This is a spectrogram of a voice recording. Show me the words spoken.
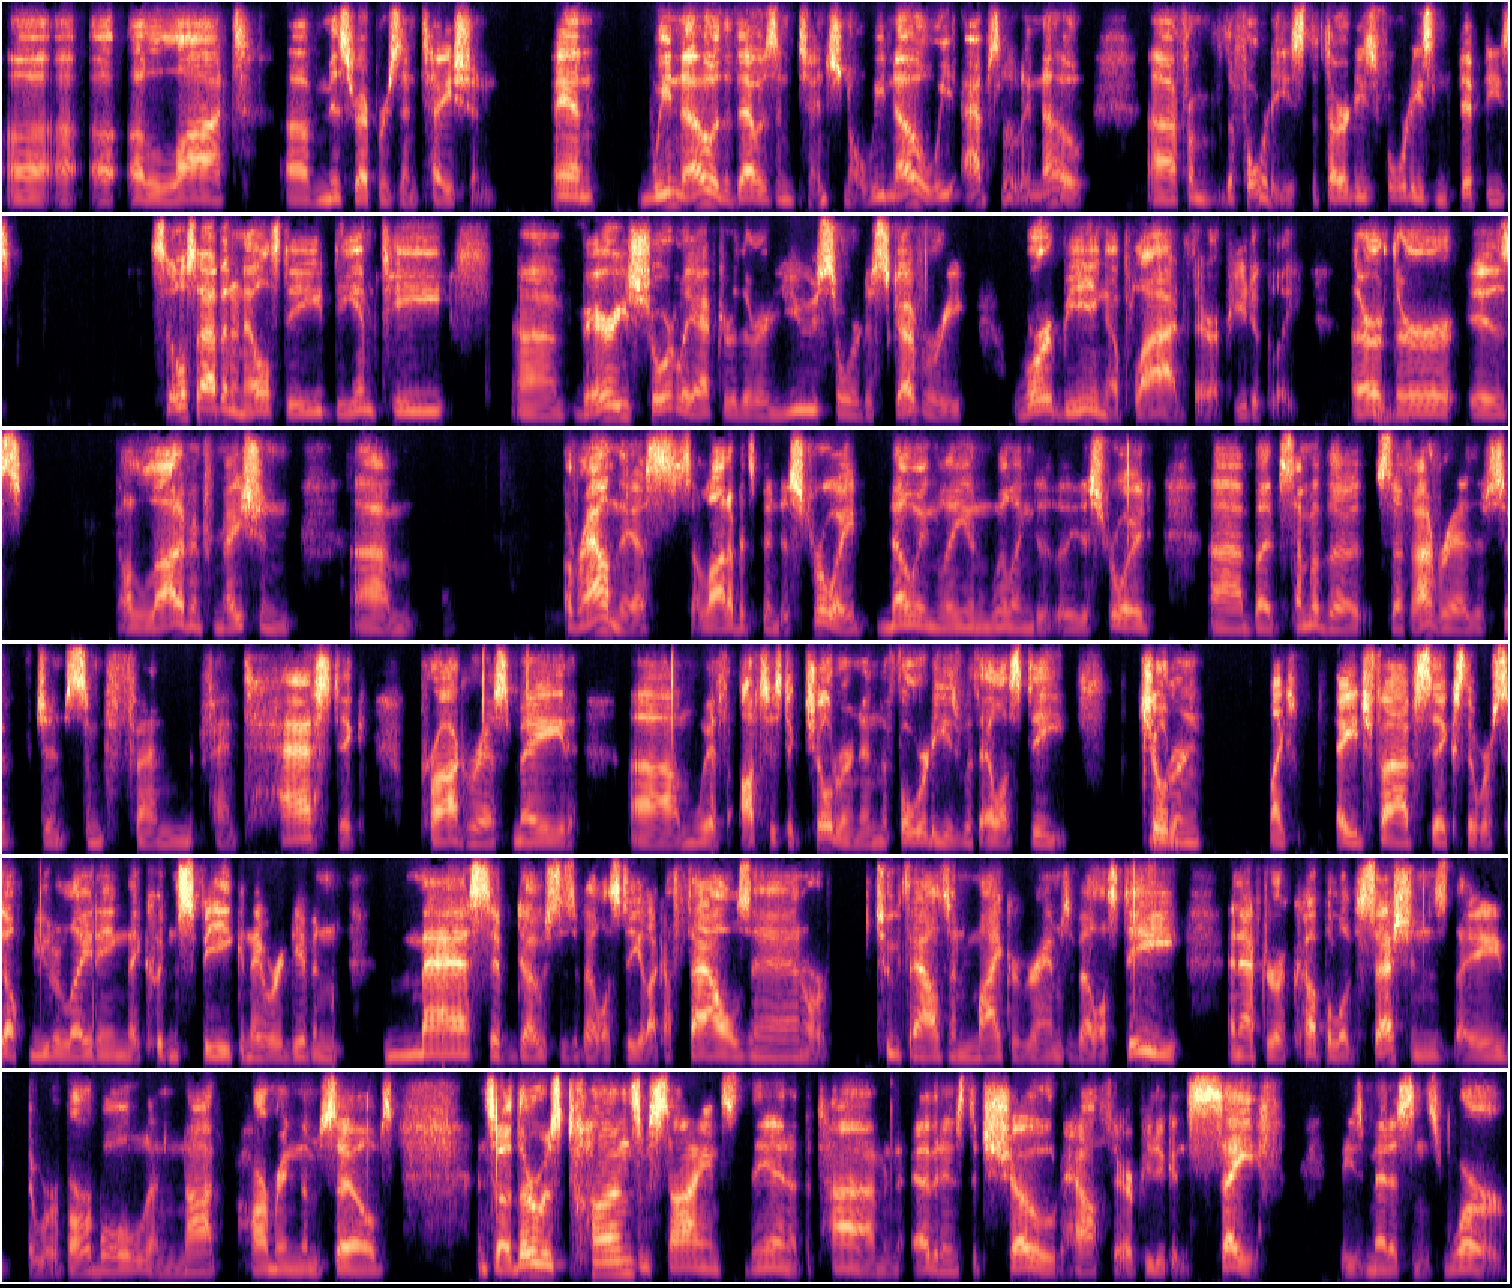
uh, a, a lot of misrepresentation. And we know that that was intentional. We know we absolutely know uh, from the 40s the 30s 40s and 50s psilocybin and lsd dmt uh, very shortly after their use or discovery were being applied therapeutically. There mm-hmm. there is a lot of information um, around this. A lot of it's been destroyed knowingly and willingly destroyed. Uh, but some of the stuff I've read, there's some, some fan, fantastic progress made um, with autistic children in the 40s with LSD. Children mm-hmm. like age five, six that were self mutilating, they couldn't speak, and they were given massive doses of LSD, like a thousand or 2000 micrograms of LSD. And after a couple of sessions, they, they were verbal and not harming themselves. And so there was tons of science then at the time and evidence that showed how therapeutic and safe these medicines were.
